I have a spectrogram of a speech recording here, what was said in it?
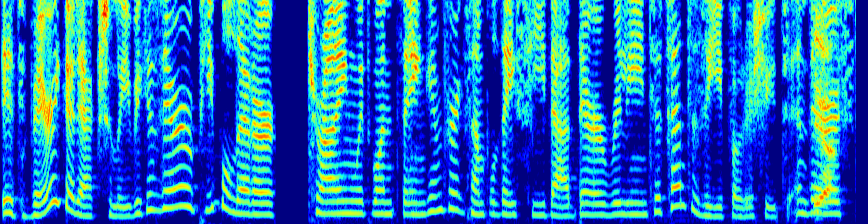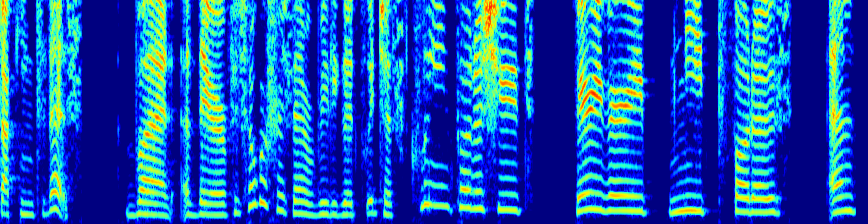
it's very good actually because there are people that are trying with one thing and for example they see that they're really into fantasy photo shoots and they're yeah. sticking to this. But there are photographers that are really good with just clean photo shoots very very neat photos and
